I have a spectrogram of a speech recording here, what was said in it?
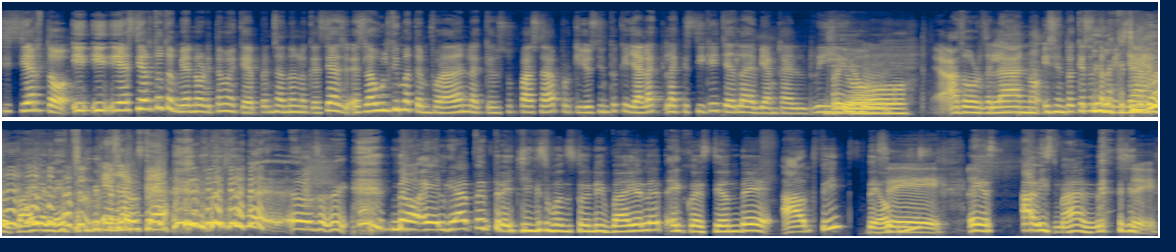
Sí, cierto. Y, y, y es cierto también, ahorita me quedé pensando en lo que decías, es la última temporada en la que eso pasa, porque yo siento que ya la, la que sigue ya es la de Bianca del Río, Río. Ador Delano, y siento que eso Y la también que ya... de Violet. Es la- o, sea, o sea, no, el gap entre Jinx Monsoon y Violet en cuestión de outfits, de ovnis, Sí. es abismal. Sí.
